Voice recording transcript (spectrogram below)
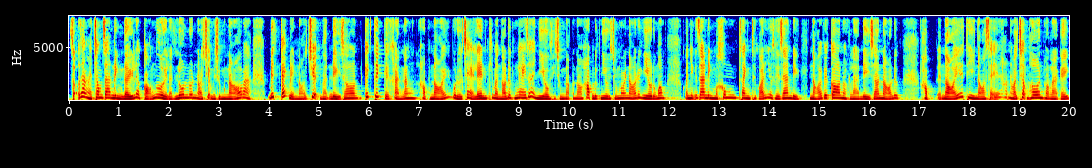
rõ ràng là trong gia đình đấy là có người là luôn luôn nói chuyện với chúng nó và biết cách để nói chuyện và để cho kích thích cái khả năng học nói của đứa trẻ lên. Khi mà nó được nghe rất là nhiều thì chúng nó nó học được nhiều, chúng nó nói được nhiều, đúng không? Có những gia đình mà không dành quá nhiều thời gian để nói với con hoặc là để cho nó được học nói thì nó sẽ nói chậm hơn hoặc là cái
